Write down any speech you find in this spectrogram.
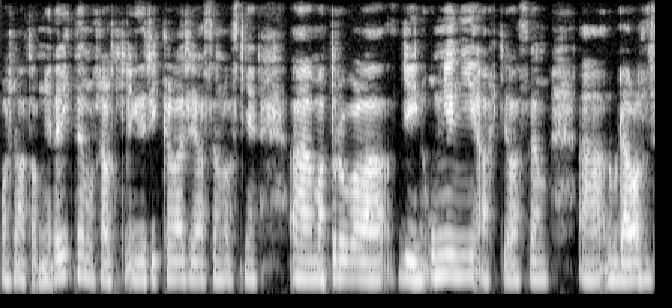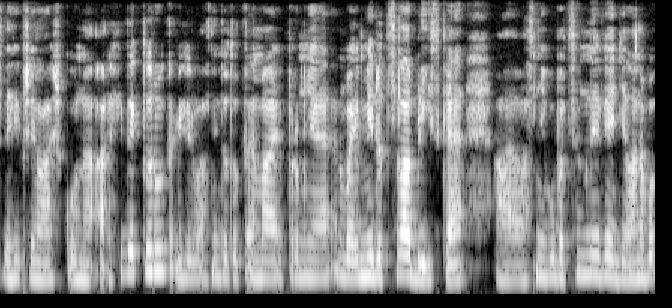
možná to mě nevíte, možná už to někdy říkala, že já jsem vlastně maturovala z dějin umění a chtěla jsem, no dávala jsem si tehdy přihlášku na architekturu, takže vlastně toto téma je pro mě, nebo je mi docela blízké, ale vlastně vůbec jsem nevěděla, nebo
